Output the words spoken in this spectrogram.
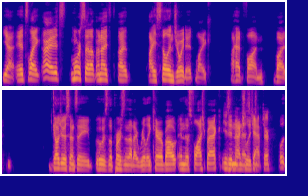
Yeah, it's like, all right, it's more setup, and I, I, I still enjoyed it. Like, I had fun, but Gojo Sensei, who is the person that I really care about in this flashback, Isn't didn't in this actually. chapter. Well,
